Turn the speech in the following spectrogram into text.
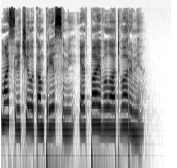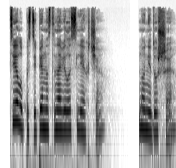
Мать лечила компрессами и отпаивала отварами. Телу постепенно становилось легче, но не душе.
